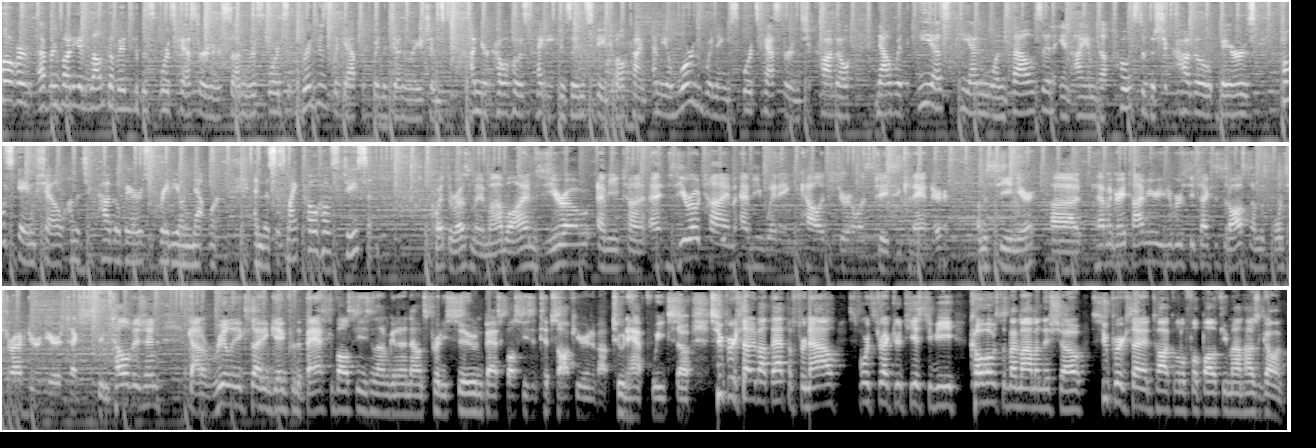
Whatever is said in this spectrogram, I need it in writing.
Hello, everybody, and welcome into the Sportscaster and her son, where sports bridges the gap between the generations. I'm your co host, Peggy Kusinski, 12 time Emmy Award winning sportscaster in Chicago, now with ESPN 1000, and I am the host of the Chicago Bears post game show on the Chicago Bears Radio Network. And this is my co host, Jason. Quite the resume, Mom. Well, I'm zero Emmy time, uh, zero time Emmy winning college journalist Jason Conander. I'm a senior, uh, having a great time here at University of Texas at Austin. I'm the sports director here at Texas Student Television. Got a really exciting gig for the basketball season that I'm going to announce pretty soon. Basketball season tips off here in about two and a half weeks, so super excited about that. But for now, sports director at TSTV, co-host with my mom on this show. Super excited to talk a little football with you, Mom. How's it going?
